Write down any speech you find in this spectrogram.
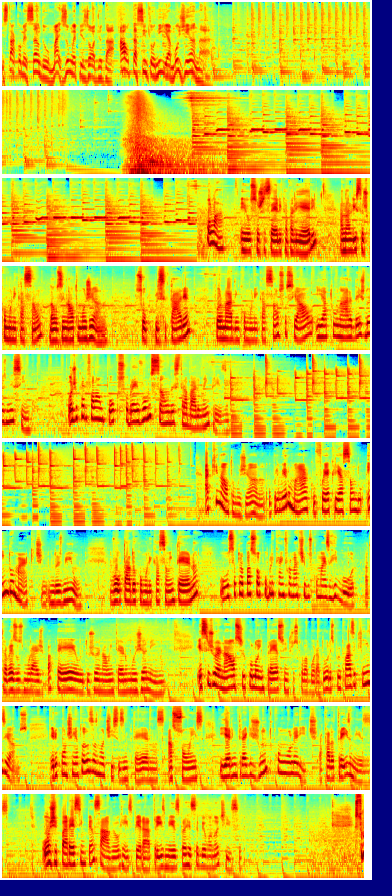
Está começando mais um episódio da Alta Sintonia Mogiana. Olá, eu sou Gisele Cavalieri, analista de comunicação da usina Alta Mogiana. Sou publicitária formada em comunicação social e atuo na área desde 2005. Hoje eu quero falar um pouco sobre a evolução desse trabalho na empresa. Aqui na Alta Mogiana, o primeiro marco foi a criação do endomarketing em 2001. Voltado à comunicação interna, o setor passou a publicar informativos com mais rigor, através dos murais de papel e do jornal interno mogianinho. Esse jornal circulou impresso entre os colaboradores por quase 15 anos. Ele continha todas as notícias internas, ações e era entregue junto com o Olerite a cada três meses. Hoje parece impensável alguém esperar três meses para receber uma notícia.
